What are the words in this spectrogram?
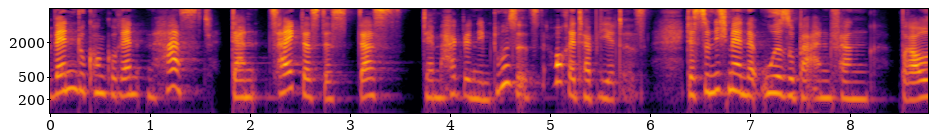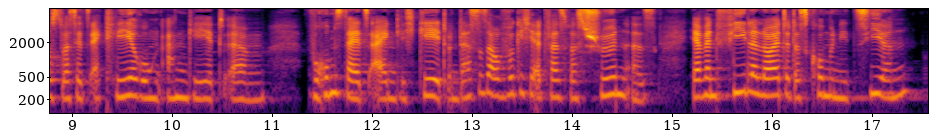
Wenn du Konkurrenten hast, dann zeigt das, dass das der Markt, in dem du sitzt, auch etabliert ist. Dass du nicht mehr in der Ursuppe anfangen brauchst, was jetzt Erklärungen angeht, ähm, worum es da jetzt eigentlich geht. Und das ist auch wirklich etwas, was schön ist. Ja, wenn viele Leute das kommunizieren,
